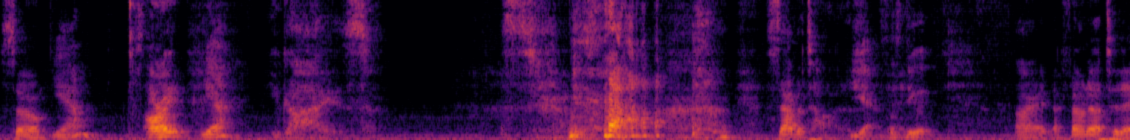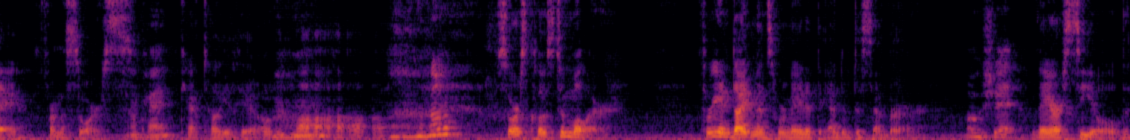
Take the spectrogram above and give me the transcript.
So, Yeah. all right, Yeah. you guys. Sabotage. Yes. Let's do it. All right, I found out today from a source. Okay. Can't tell you who. Mm-hmm. Source close to Mueller. Three indictments were made at the end of December. Oh shit. They are sealed.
